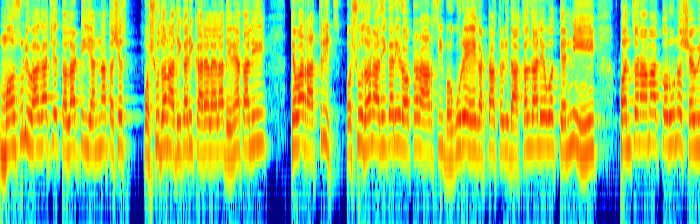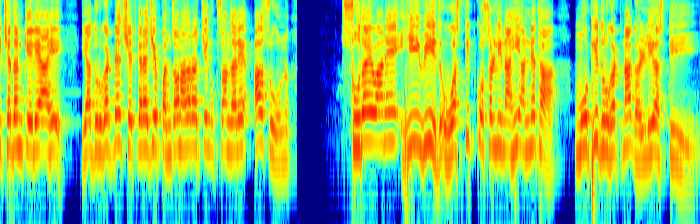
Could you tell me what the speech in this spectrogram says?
महसूल विभागाचे तलाठी यांना तसेच पशुधन अधिकारी कार्यालयाला देण्यात आली. तेव्हा रात्रीच पशुधन अधिकारी डॉक्टर आर सी भगुरे हे घटनास्थळी दाखल झाले व त्यांनी पंचनामा करून शवविच्छेदन केले आहे. या दुर्घटनेत शेतकऱ्याचे पंचावन्न हजाराचे नुकसान झाले असून सुदैवाने ही वीज वस्तीत कोसळली नाही अन्यथा मोठी दुर्घटना घडली असती.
